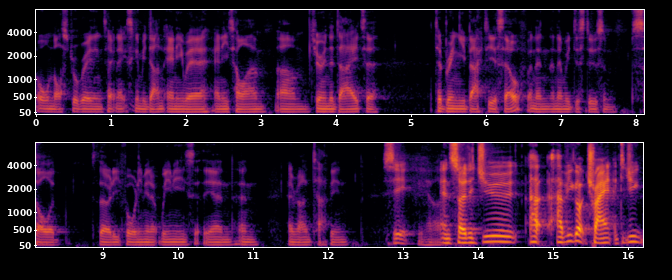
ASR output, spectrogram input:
all nostril breathing techniques can be done anywhere, anytime um, during the day to to bring you back to yourself, and then and then we just do some solid 30, 40 minute wimmies at the end, and everyone tap in. Sick. And so, did you ha, have you got train? Did you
